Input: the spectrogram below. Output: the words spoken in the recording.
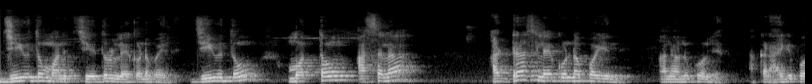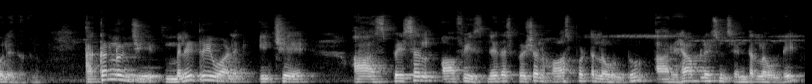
జీవితం మన చేతులు లేకుండా పోయింది. జీవితం మొత్తం అసలు అడ్రస్ లేకుండా పోయింది అని అనుకోలేదు. అక్కడ ఆగిపోలేదు అతను. అక్కడ నుంచి మిలిటరీ వాళ్ళకి ఇచ్చే ఆ స్పెషల్ ఆఫీస్ లేదా స్పెషల్ హాస్పిటల్లో ఉంటూ ఆ రిహాబిలేషన్ సెంటర్లో ఉండి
